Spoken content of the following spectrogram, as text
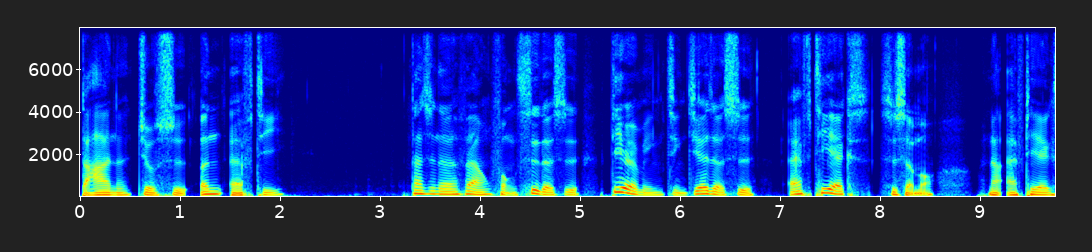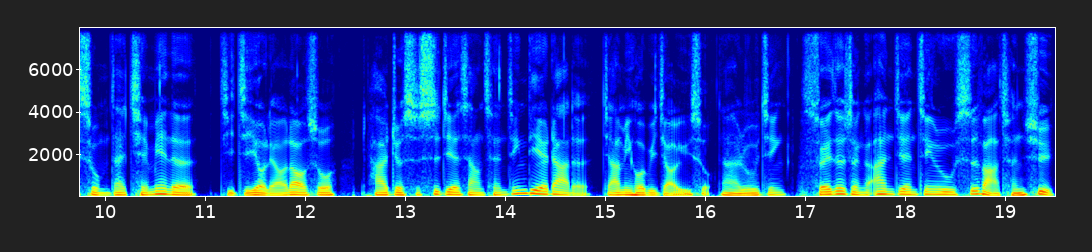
答案呢就是 NFT。但是呢，非常讽刺的是，第二名紧接着是 FTX 是什么？那 FTX 我们在前面的几集有聊到说，它就是世界上曾经第二大的加密货币交易所。那如今随着整个案件进入司法程序，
